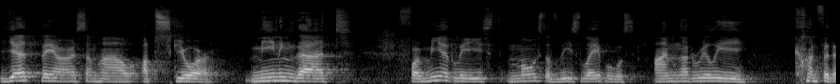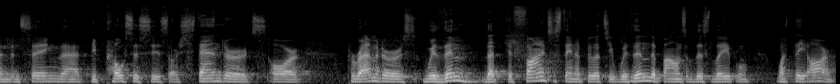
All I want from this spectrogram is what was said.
Yet they are somehow obscure, meaning that, for me at least, most of these labels, I'm not really confident in saying that the processes or standards or parameters within that define sustainability within the bounds of this label, what they are.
